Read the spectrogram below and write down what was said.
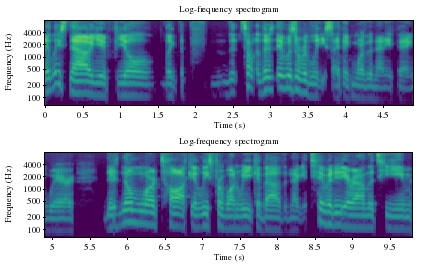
at least now you feel like the, the some, it was a release. I think more than anything, where there's no more talk, at least for one week, about the negativity around the team.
